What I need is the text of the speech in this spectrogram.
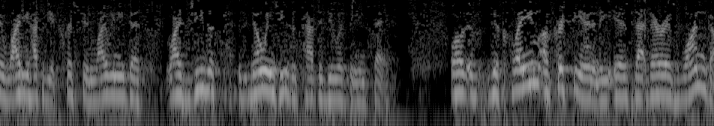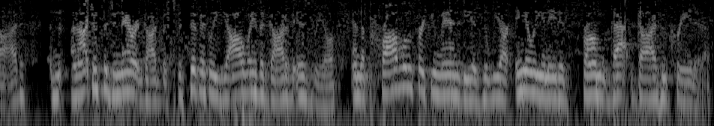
say why do you have to be a Christian? Why do we need to? Why does Jesus knowing Jesus have to do with being saved? Well, the claim of Christianity is that there is one God, not just the generic God, but specifically Yahweh, the God of Israel. And the problem for humanity is that we are alienated from that God who created us.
